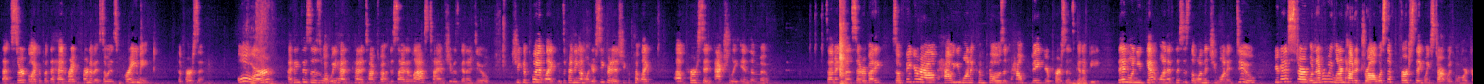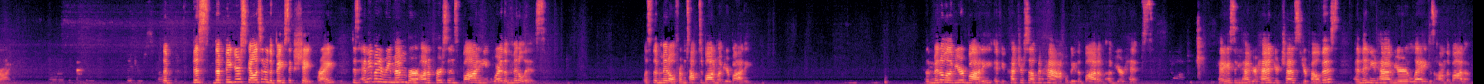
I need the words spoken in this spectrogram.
that circle. I could put the head right in front of it so it's framing the person. Or I think this is what we had kind of talked about and decided last time she was going to do. She could put, like, depending on what your secret is, she could put, like, a person actually in the moon. Does that make sense to everybody? So figure out how you want to compose and how big your person's going to be. Then when you get one, if this is the one that you want to do, you're going to start, whenever we learned how to draw, what's the first thing we start with when we're drawing? Uh, the this the figure skeleton or the basic shape, right? Does anybody remember on a person's body where the middle is? What's the middle from top to bottom of your body? The middle of your body, if you cut yourself in half, will be the bottom of your hips. Okay, so you'd have your head, your chest, your pelvis, and then you'd have your legs on the bottom.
